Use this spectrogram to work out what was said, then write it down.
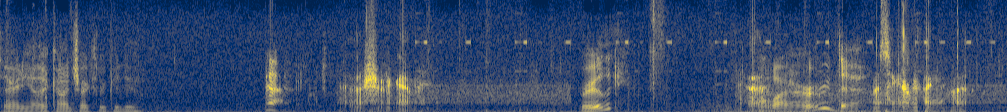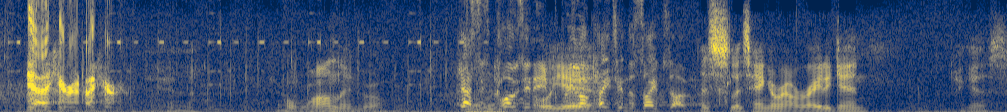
Is there any other contracts we could do? Yeah, they're shooting at me. Really? Yeah, Oh, I heard that. missing everything, but... Yeah, I hear it, I hear it. Yeah. You're wildin', bro. Gas is closing in. Oh, yeah. Relocating the safe zone. Let's let's hang around right again. I guess.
